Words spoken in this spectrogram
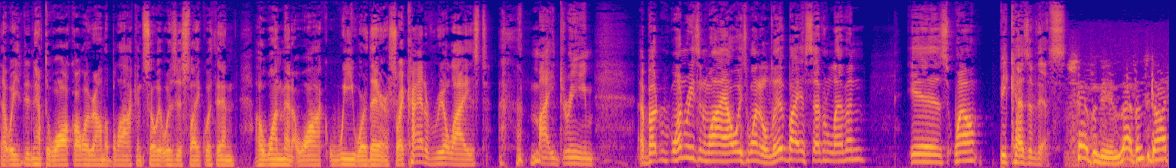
that you didn't have to walk all the way around the block. And so it was just like within a one minute walk, we were there. So I kind of realized my dream. Uh, But one reason why I always wanted to live by a 7 Eleven is, well, because of this. 7-Eleven's got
